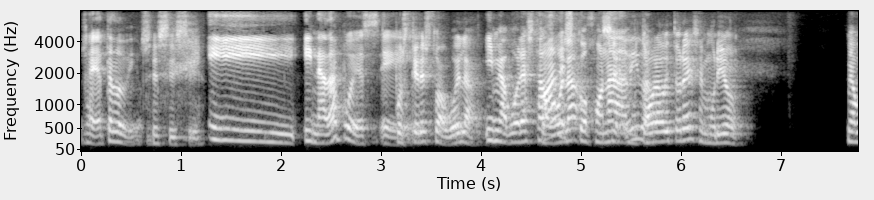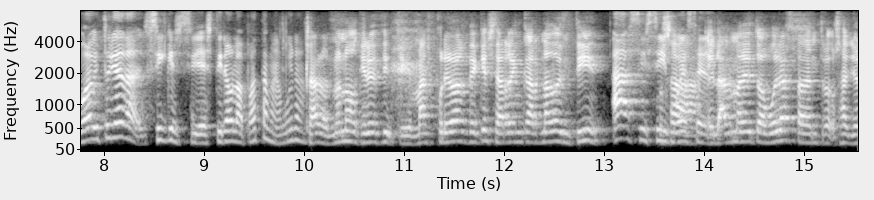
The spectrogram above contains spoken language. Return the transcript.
O sea, ya te lo digo. Sí, sí, sí. Y, y nada, pues. eh, Pues que eres tu abuela. Y mi abuela estaba abuela descojonada se- viva. Tu abuela Victoria se murió. Mi abuela Victoria sí que sí, estirado la pata, mi abuela. Claro, no, no, quiero decir que más pruebas de que se ha reencarnado en ti. Ah, sí, sí, o sea, puede ser. el alma de tu abuela está dentro. O sea, yo,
